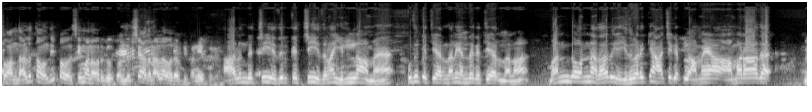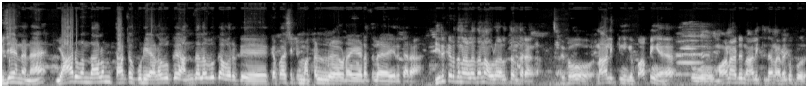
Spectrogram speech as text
சோ அந்த அழுத்தம் வந்து இப்போ சீமான் அவர்களுக்கு வந்துருச்சு. அதனால அவர் அப்படி பண்ணிட்டு இருக்காரு. ஆளுங்கட்சி எதிர்க்கட்சி இதெல்லாம் இல்லாம புது கட்சியா இருந்தாலும் எந்த கட்சியா இருந்தாலும் வந்தோன்னு அதாவது இதுவரைக்கும் ஆட்சி கட்டில் அமையா அமராத விஜயண்ணனை யார் வந்தாலும் தாக்கக்கூடிய அளவுக்கு அந்த அளவுக்கு அவருக்கு கெப்பாசிட்டி மக்களோட இடத்துல இருக்காரா? இருக்கிறதுனால தானே அவ்வளோ அழுத்தம் தராங்க. இப்போ நாளைக்கு நீங்க பாப்பீங்க இப்போ மாநாடு நாளைக்கு தான் நடக்க போகுது.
